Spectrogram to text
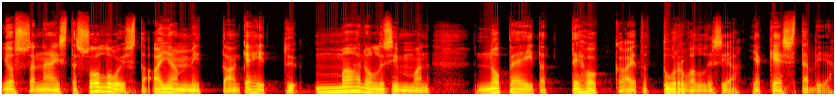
jossa näistä soluista ajan mittaan kehittyy mahdollisimman nopeita, tehokkaita, turvallisia ja kestäviä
